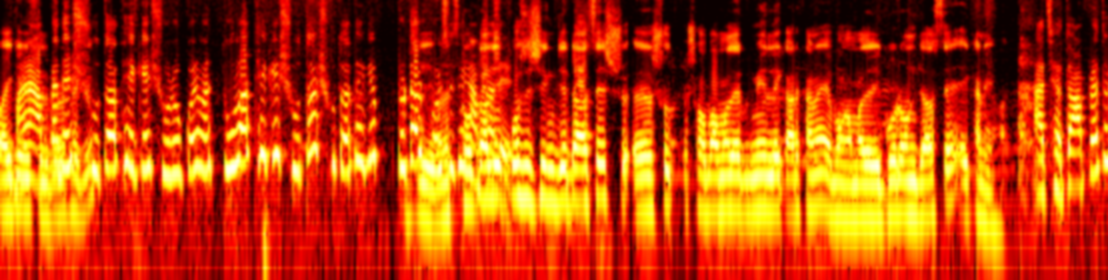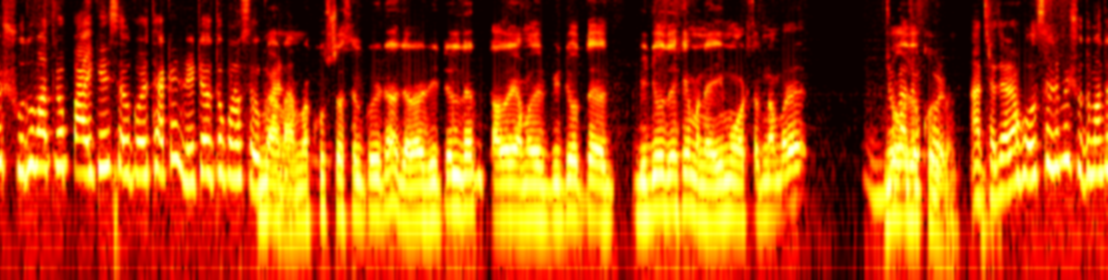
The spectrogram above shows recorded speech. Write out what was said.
পাইকারি মানে সেল করে আপনাদের সুতা থেকে শুরু করে মানে তুলা থেকে সুতা সুতা থেকে টোটাল মানে প্রসেসিং টোটালি প্রসেসিং যেটা আছে সব আমাদের মেলে কারখানা এবং আমাদের গোডাউন যা আছে এখানেই হয়। আচ্ছা তো আপনারা তো শুধুমাত্র পাইকারি সেল করে থাকেন রিটেল তো কোনো সেল করেন না না? আমরা খুচরা সেল করি না যারা রিটেল নেন তাদের আমাদের ভিডিওতে ভিডিও দেখে মানে এই হোয়াটসঅ্যাপ নাম্বারে যোগাযোগ করবেন। আচ্ছা যারা হোলসেল নেবেন শুধুমাত্র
